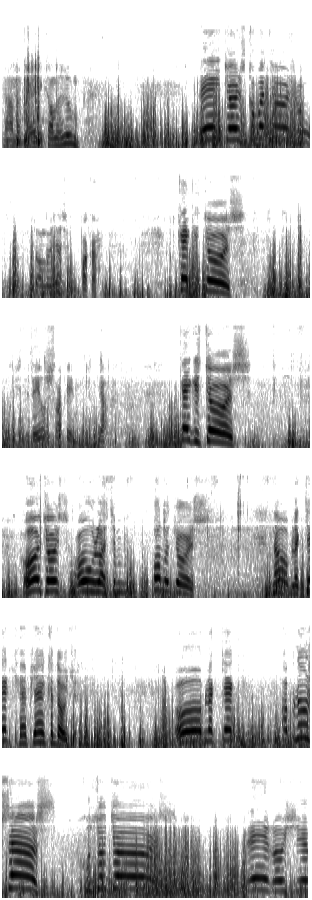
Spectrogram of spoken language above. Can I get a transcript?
Nou, dan kan je niks anders doen. Hé hey, Joyce, kom maar Joyce. Oh, ik moet de andere jas pakken. Kijk eens Joyce. Er heel strak in. Ja. Kijk eens Joyce. Hoi Joyce. Oh, laat je hem vallen Joyce. Nou, Blackjack, heb jij een cadeautje. Oh, Blackjack. Applausjes. Goed zo Joyce. Hey, Roosje.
